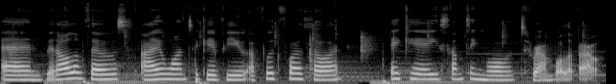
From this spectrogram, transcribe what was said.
and with all of those, I want to give you a food for thought, aka something more to ramble about.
